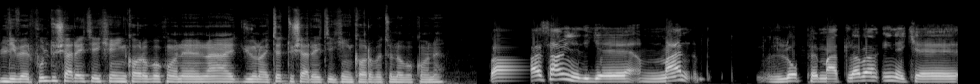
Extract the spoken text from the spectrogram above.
لیورپول تو شرایطی که این کارو بکنه نه یونایتد تو شرایطی که این کارو بتونه بکنه. بس همینه دیگه. من لب مطلبم اینه که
